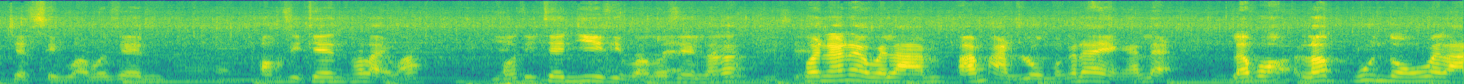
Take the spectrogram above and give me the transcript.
70กว่าเปอร์เซ็นต์ออกซิเจนเท่าไหร่วะออกซิเจน 20กว่าเปอร์เซ็นต์แล้วก็เพราะฉะนั้นน่ะเวลาปั๊มอัดลมมันก็ได้อย่างนั้นแหละแล้วพอแล้วพูดตรงว่าเวลา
